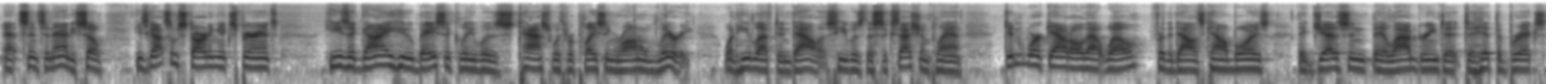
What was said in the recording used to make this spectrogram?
at Cincinnati. So he's got some starting experience. He's a guy who basically was tasked with replacing Ronald Leary when he left in Dallas. He was the succession plan. Didn't work out all that well for the Dallas Cowboys. They jettisoned, they allowed Green to, to hit the bricks.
